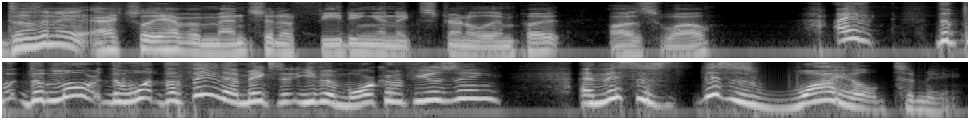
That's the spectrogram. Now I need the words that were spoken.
Doesn't it actually have a mention of feeding an external input as well? I the the more the what- the thing that makes it even more confusing, and this is this is wild to me,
